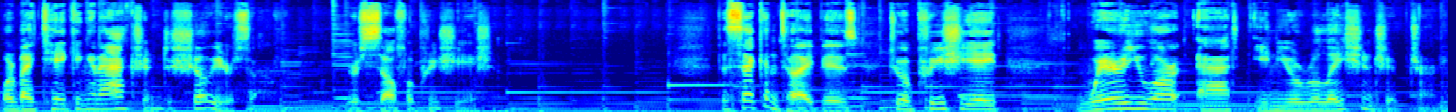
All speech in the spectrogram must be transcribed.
or by taking an action to show yourself your self appreciation. The second type is to appreciate where you are at in your relationship journey.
